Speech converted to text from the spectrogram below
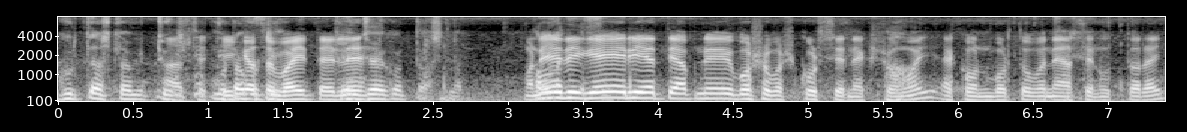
ঘুরতে আসলাম একটু আচ্ছা, ঠিক আছে ভাই, তাইলে- এনজয় করতে আসলাম। মানে এদিকে এরিয়াতে আপনি বসবাস করছেন এক সময় এখন বর্তমানে আছেন উত্তরায়।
